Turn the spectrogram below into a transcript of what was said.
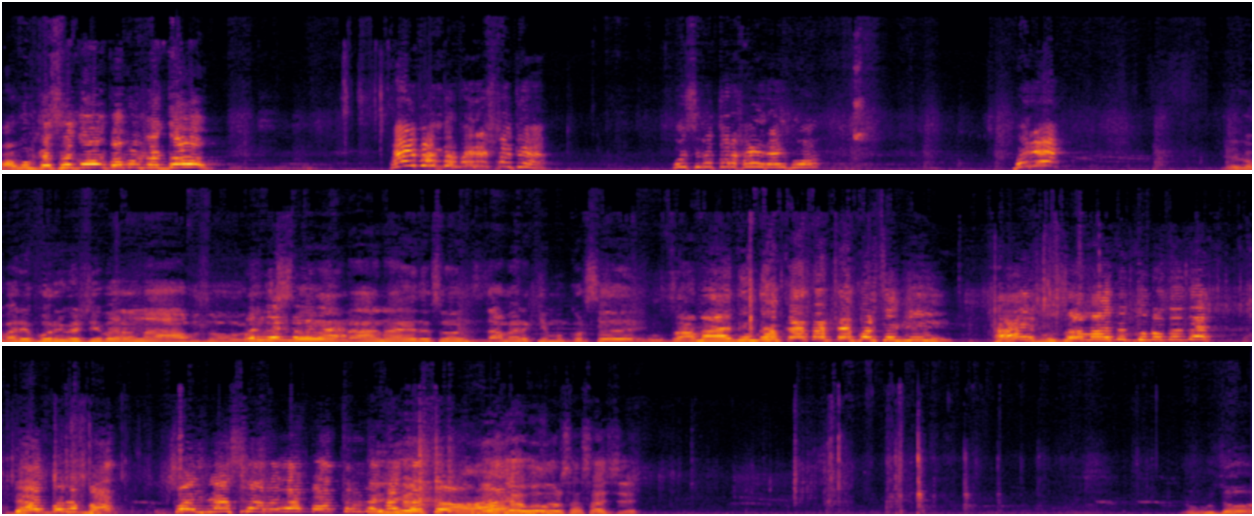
বাবুল গেছে কই? বাবুল ডাক দাও। এই বান্তর বেরেস না কে? কইছি না তোর খাই রাইবো। বাইরে একেবারে পরিবেশই পারে না হুজুর। না? না এ দেখছুন জামাইর কি মুখ করছে? রোজা মায়েদিন তো কারবারটা করছে কি? হ্যাঁ রোজা মায়েদিন তুমি তো যে ব্যাগ ভরে ভাত সইরা সারা ভাত রান্না এই যে হুজুর সাসা আছে হুজুর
